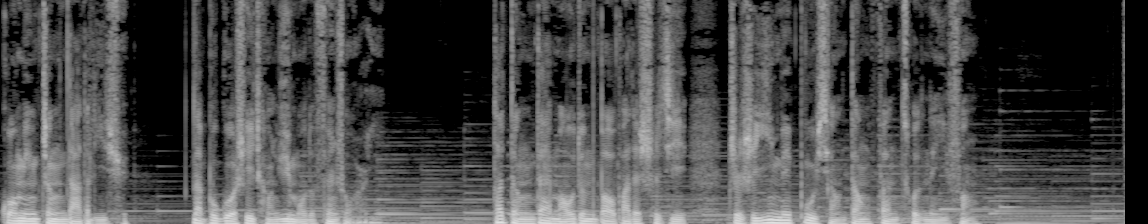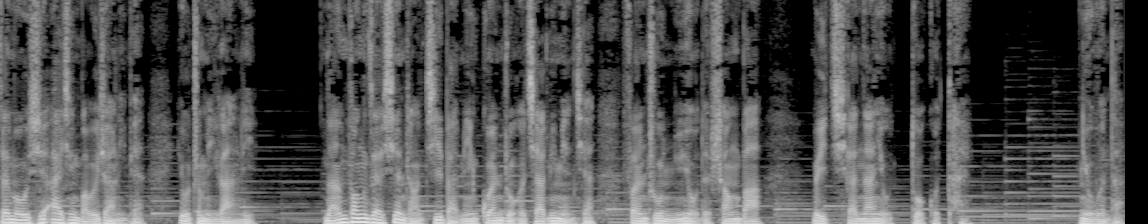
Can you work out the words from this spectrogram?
光明正大的离去，那不过是一场预谋的分手而已。他等待矛盾爆发的时机，只是因为不想当犯错的那一方，在某些爱情保卫战里边，有这么一个案例：男方在现场几百名观众和嘉宾面前翻出女友的伤疤，为前男友堕过胎。女友问他：“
